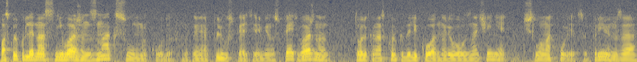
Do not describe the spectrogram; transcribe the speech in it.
Поскольку для нас не важен знак суммы кодов, например, плюс 5 или минус 5, важно только насколько далеко от нулевого значения число находится. Примем за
